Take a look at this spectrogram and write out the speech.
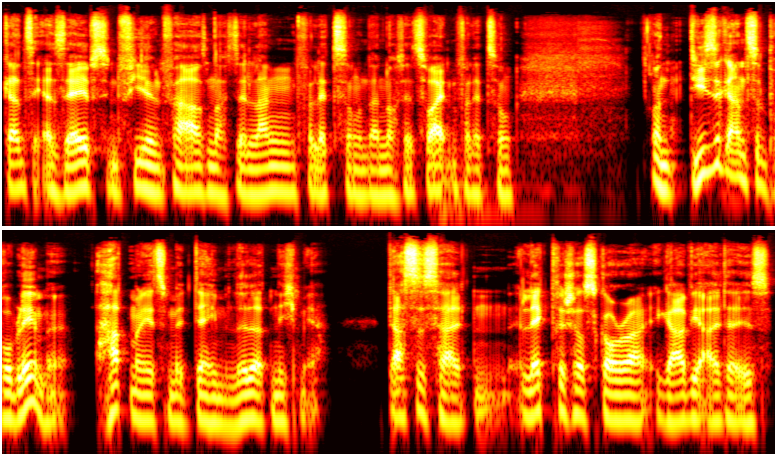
ganz er selbst in vielen Phasen nach der langen Verletzung und dann noch der zweiten Verletzung. Und diese ganzen Probleme hat man jetzt mit Damon Lillard nicht mehr. Das ist halt ein elektrischer Scorer, egal wie alt er ist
